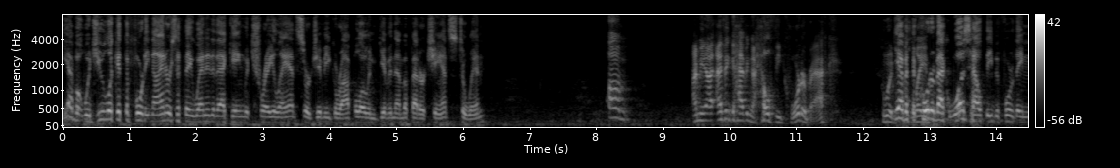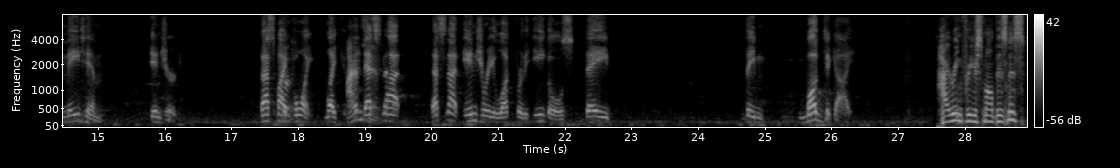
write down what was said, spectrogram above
Yeah, but would you look at the 49ers if they went into that game with Trey Lance or Jimmy Garoppolo and given them a better chance to win? Um, I mean, I, I think having a healthy quarterback who would yeah, but the quarterback was healthy before they made him injured. That's my so, point. Like that's not that's not injury luck for the Eagles. They they mugged a guy. Hiring for your small business?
